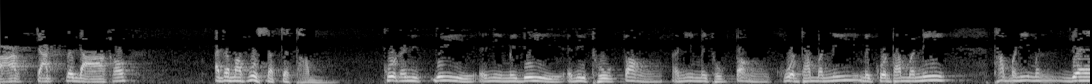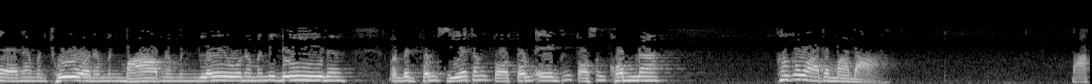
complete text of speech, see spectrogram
ปากจัดไปด่าเขา อาตมาพูดสัจธรรมพูดอันนี้ดีอันนี้ไม่ดีอันนี้ถูกต้อง อันนี้ไม่ถูกต้อง ควรทำอันนี้ ไม่ควรทำอันนี้ทำอันนี้มันแย่นะ มันชั่วนะมันบาปนะมันเลวนะมันไม่ดีนะมันเป็นผลเสียทั้งต่อตนเองทั้งต่อสังคมนะเขาก็ว่าจะมาด่า ปาก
